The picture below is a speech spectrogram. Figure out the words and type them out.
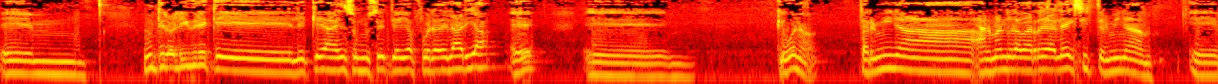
Eh, un tiro libre que le queda a Enzo Musetti allá afuera del área, eh, eh, que bueno, termina armando la barrera Alexis, termina eh,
